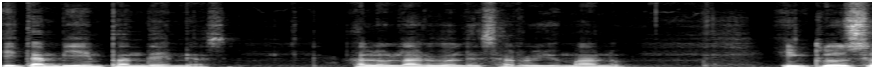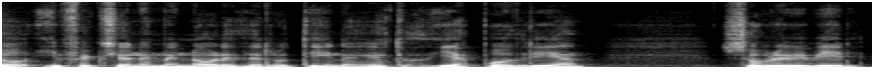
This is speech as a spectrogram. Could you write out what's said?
y también pandemias a lo largo del desarrollo humano. Incluso infecciones menores de rutina en estos días podrían sobrevivir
